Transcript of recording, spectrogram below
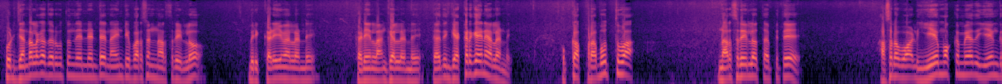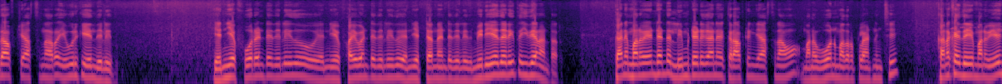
ఇప్పుడు జనరల్గా జరుగుతుంది ఏంటంటే నైంటీ పర్సెంట్ నర్సరీల్లో మీరు కడియం వెళ్ళండి కడియం లంక వెళ్ళండి లేకపోతే ఇంకెక్కడికైనా వెళ్ళండి. ఒక్క ప్రభుత్వ నర్సరీలో తప్పితే అసలు వాళ్ళు ఏ మొక్క మీద ఏం గ్రాఫ్ట్ చేస్తున్నారో ఎవరికి ఏం తెలియదు ఎన్ఏ ఫోర్ అంటే తెలియదు ఎన్ఏ ఫైవ్ అంటే తెలియదు ఎన్ఏ టెన్ అంటే తెలియదు మీరు ఏది అడిగితే ఇదేనంటారు కానీ మనం ఏంటంటే లిమిటెడ్గానే క్రాఫ్టింగ్ చేస్తున్నాము మన ఓన్ మదర్ ప్లాంట్ నుంచి. కనుక ఇది మనం ఏం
